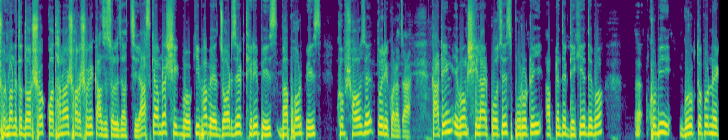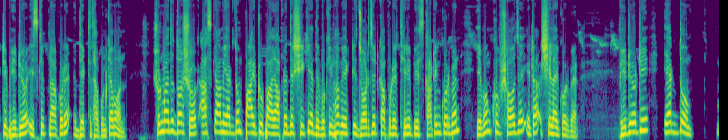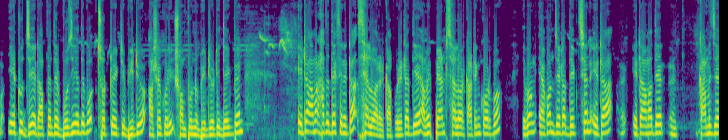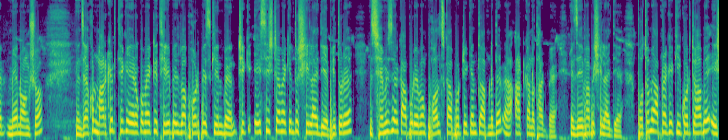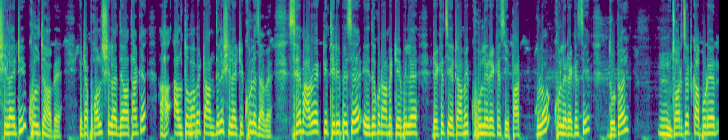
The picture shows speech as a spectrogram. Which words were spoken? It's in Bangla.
সম্মানিত দর্শক, কথা নয়, সরাসরি কাজে চলে যাচ্ছি। আজকে আমরা শিখব কীভাবে জর্জেট থ্রি পিস বা ফোর পিস খুব সহজে তৈরি করা যায়। কাটিং এবং শিলার প্রসেস পুরোটাই আপনাদের দেখিয়ে দেব। খুবই গুরুত্বপূর্ণ একটি ভিডিও, স্কিপ না করে দেখতে থাকুন, কেমন? সম্মানিত দর্শক, আজকে আমি একদম পাই টু পাই আপনাদের শিখিয়ে দেব কীভাবে একটি জর্জেট কাপড়ের থ্রি পিস কাটিং করবেন এবং খুব সহজে এটা সেলাই করবেন। ভিডিওটি একদম এ টু জেড আপনাদের বুঝিয়ে দেব ছোট্ট একটি ভিডিও। আশা করি সম্পূর্ণ ভিডিওটি দেখবেন। এটা আমার হাতে দেখছেন, এটা সালোয়ারের কাপড়। এটা দিয়ে আমি প্যান্ট, সালোয়ার কাটিং করব। এবং এখন যেটা দেখছেন, এটা এটা আমাদের কামিজের মেন অংশ। যখন মার্কেট থেকে এরকম একটি থ্রি পিস বা ফোর পিস কিনবেন, ঠিক এই সিস্টেমে কিন্তু সেলাই দিয়ে ভিতরে সেমিজের কাপড় এবং ফলস কাপড়টি কিন্তু আপনাদের আটকানো থাকবে। এই যে সেলাই দিয়ে। প্রথমে আপনাকে কি করতে হবে? এই সেলাইটি খুলতে হবে। এটা ফল সেলাই দেওয়া থাকে। আলতোভাবে টান দিলে সেলাইটি খুলে যাবে। সেম আরও একটি থ্রি পিসে এই দেখুন আমি টেবিলে রেখেছি, এটা আমি খুলে রেখেছি। পাটগুলো খুলে রেখেছি। দুটোই জর্জেট কাপড়ের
